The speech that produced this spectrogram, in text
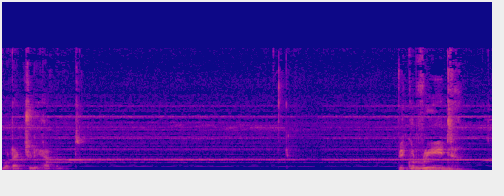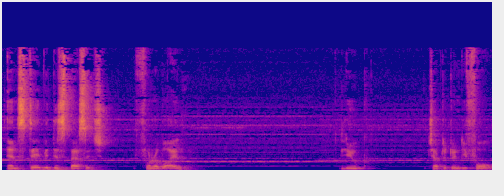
what actually happened? We could read and stay with this passage for a while. Luke chapter 24,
